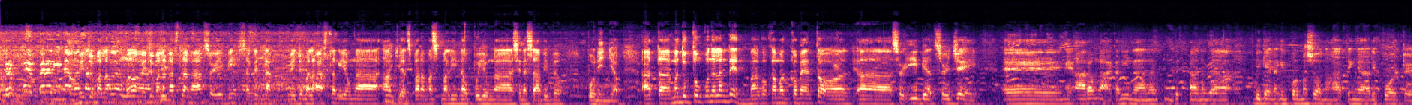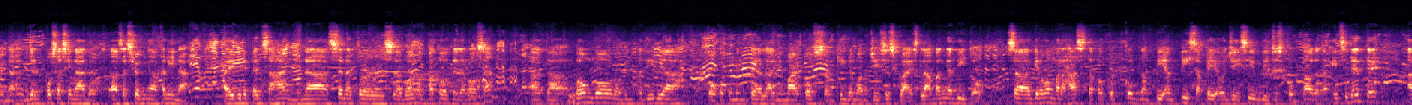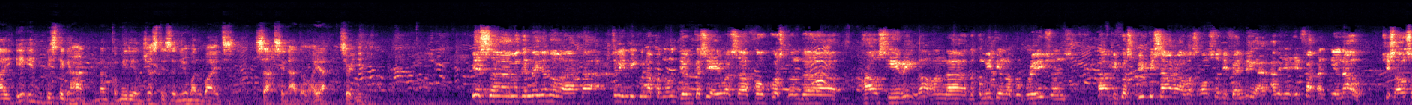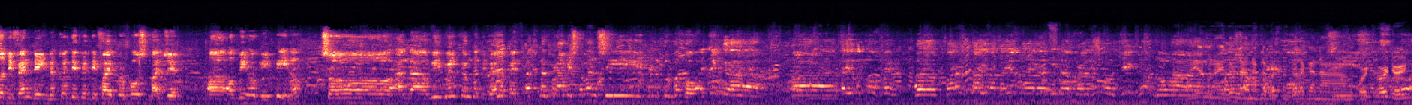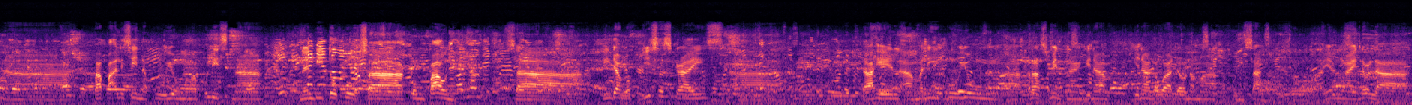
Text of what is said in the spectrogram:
Pero, pero, pero yun naman, Medyo, malak oh, medyo malakas lang ha, Sir AB. Saglit lang. Medyo malakas lang yung ah, ambience para mas malinaw po yung ah, sinasabi po, po ninyo. At ah, madugtong ko na lang din, bago ka magkomento, ah, Sir AB at Sir J, eh, ngayong araw nga, kanina, nag, ah, nagbigay ng impormasyon ng ating ah, reporter na dyan po sa Senado, uh, sesyon nga kanina, ay dinipensahan ni na Senators ah, Ronald Bato de la Rosa at ah, Bongo, Robin Padilla, Coco Pimentel, Amy Marcos, ang Kingdom of Jesus Christ. Laban nga dito sa ginawang marahas na pagkupkob ng PNP sa KOJC Religious Compound at ang insidente ay iimbestigahan ng Committee on Justice and Human Rights sa Senado. Ayan, Sir Ibi. Yes, uh, maganda yun. No? At, uh, actually, hindi ko napanood yun kasi I was uh, focused on the House hearing no? on the, the Committee on Appropriations uh, because BP Sara was also defending, I, I mean, in fact, until now, she's also defending the 2025 proposed budget uh, of the OBP. No? So, and uh, we welcome the development. At nag-promise naman si Senator Bato, I think uh, uh, tayo na to, uh, parang tayo na tayo na ni na Francisco Jake, no? Nung, uh, Ayun mga idol, ah, naglabas na talaga ng court order na papaalisin na po yung mga pulis na nandito po sa compound sa Kingdom of Jesus Christ ah, dahil ah, mali po yung ah, harassment na gina- ginagawa daw ng mga kapulisan. So ayun mga idol, ah,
